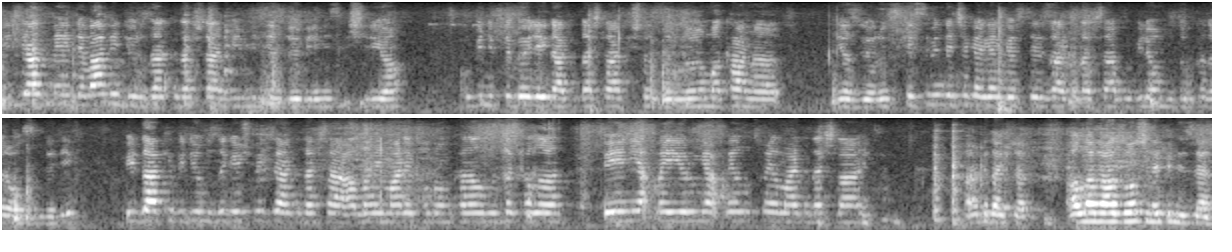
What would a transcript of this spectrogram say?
Biz yazmaya devam ediyoruz arkadaşlar. Birimiz yazıyor, birimiz pişiriyor. Bugünlük de böyleydi arkadaşlar. Kış hazırlığı, makarna yazıyoruz. Kesimini de çekerken gösteririz arkadaşlar. Bu videomuzda bu kadar olsun dedik. Bir dahaki videomuzda görüşmek üzere arkadaşlar. Allah'a emanet olun. Kanalımızda kalın. Beğeni yapmayı, yorum yapmayı unutmayalım arkadaşlar. Arkadaşlar Allah razı olsun hepinizden.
